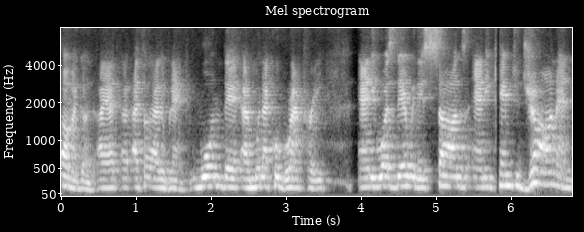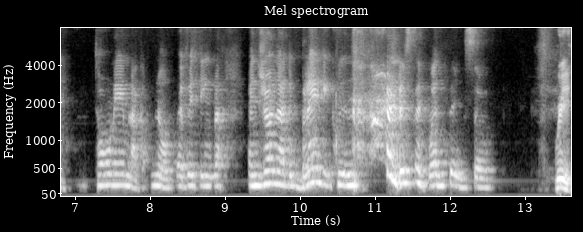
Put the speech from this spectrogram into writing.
Oh my God, I, had, I, I thought I had a blank. Won the uh, Monaco Grand Prix, and he was there with his sons, and he came to John and told him like, no, everything. blah- And John had a blank; he couldn't understand one thing. So We.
